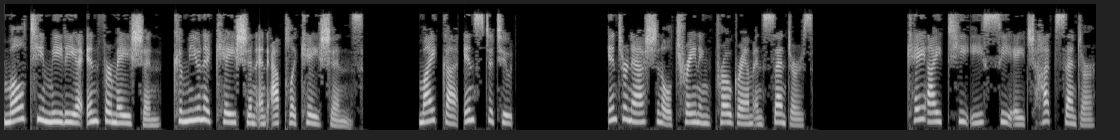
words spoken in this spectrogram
Multimedia Information, Communication and Applications MICA Institute International Training Program and Centers. KITECH Hut Center.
